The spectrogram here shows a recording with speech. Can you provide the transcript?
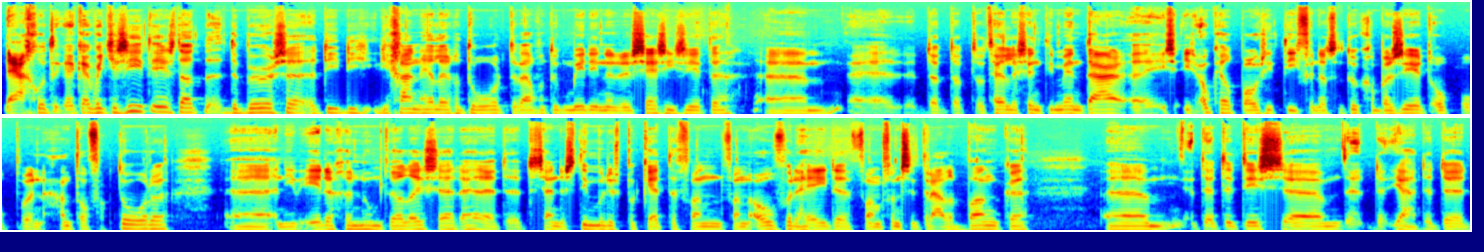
ja, goed. Kijk, wat je ziet is dat de beurzen die, die, die gaan heel erg door. Terwijl we natuurlijk midden in een recessie zitten. Um, uh, dat, dat, dat hele sentiment daar uh, is, is ook heel positief. En dat is natuurlijk gebaseerd op, op een aantal factoren. Uh, en die we eerder genoemd wel eens. Hè. Het, het zijn de stimuluspakketten van, van overheden, van, van centrale banken. Um, het, het, is um, de, ja, de, de,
